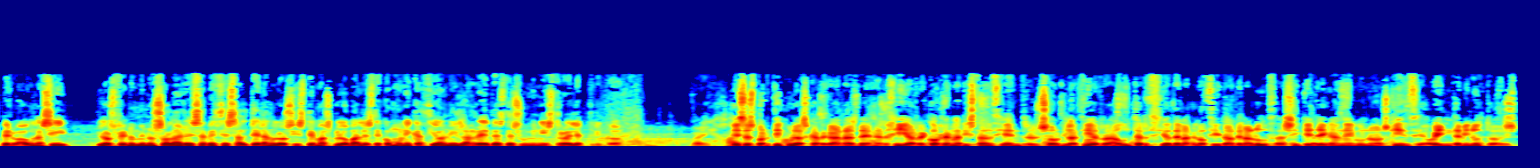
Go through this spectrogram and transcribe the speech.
Pero aún así, los fenómenos solares a veces alteran los sistemas globales de comunicación y las redes de suministro eléctrico. Esas partículas cargadas de energía recorren la distancia entre el Sol y la Tierra a un tercio de la velocidad de la luz, así que llegan en unos 15 o 20 minutos.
